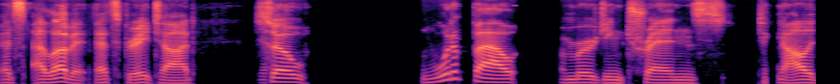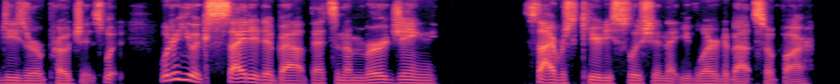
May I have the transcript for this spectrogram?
That's I love it. That's great, Todd. Yeah. So what about emerging trends, technologies, or approaches? What what are you excited about that's an emerging cybersecurity solution that you've learned about so far?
